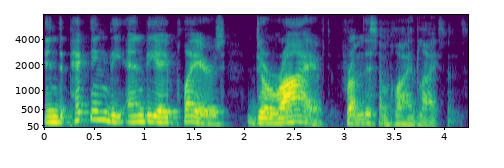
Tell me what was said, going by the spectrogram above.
in depicting the NBA players derived from this implied license.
